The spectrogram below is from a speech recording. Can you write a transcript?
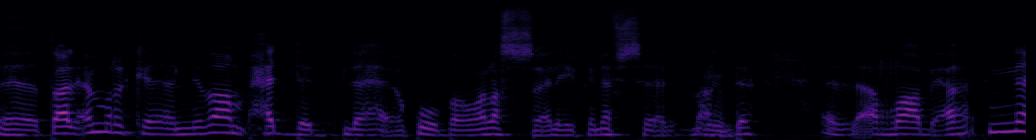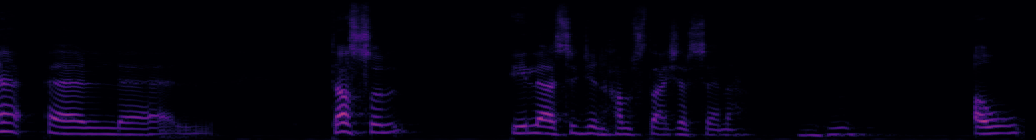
آه، طال عمرك النظام حدد له عقوبة ونص عليه في نفس المادة. الرابعة أنه تصل إلى سجن 15 سنة. أو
